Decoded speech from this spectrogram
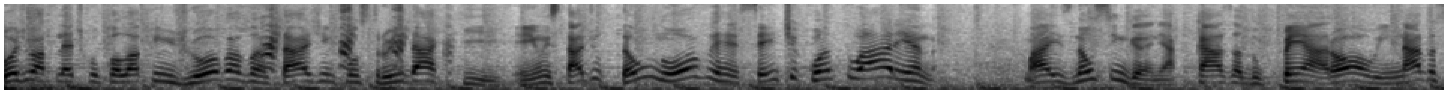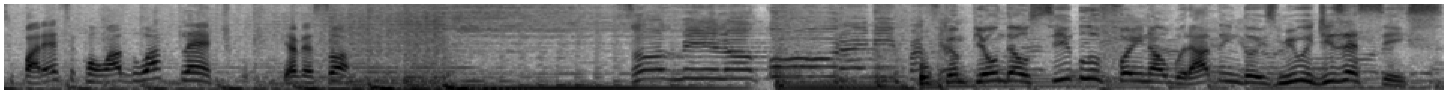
Hoje o Atlético coloca em jogo a vantagem construída aqui, em um estádio tão novo e recente quanto a Arena. Mas não se engane, a casa do Penharol em nada se parece com a do Atlético. Quer ver só? O campeão del siglo foi inaugurado em 2016.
